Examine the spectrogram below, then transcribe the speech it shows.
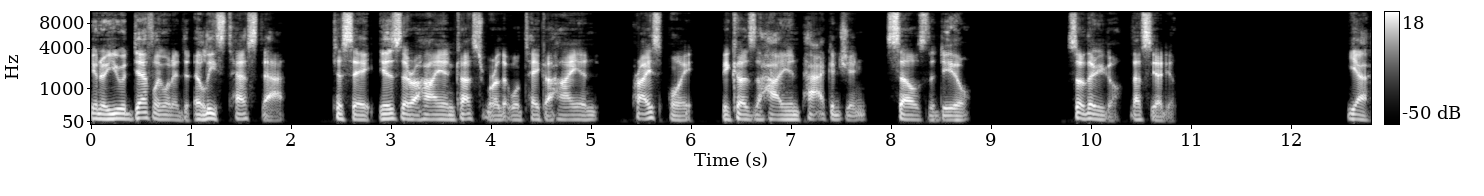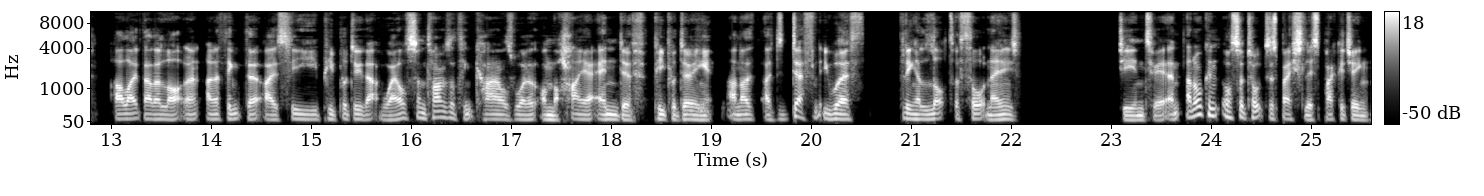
You know, you would definitely want to at least test that to say, is there a high end customer that will take a high end price point because the high end packaging sells the deal? So there you go. That's the idea. Yeah, I like that a lot. And, I think that I see people do that well. Sometimes I think Kyle's well on the higher end of people doing it. And I, it's definitely worth putting a lot of thought and energy into it. And, and I can also talk to specialist packaging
